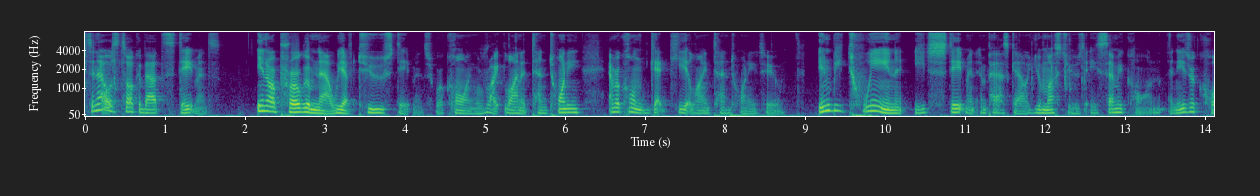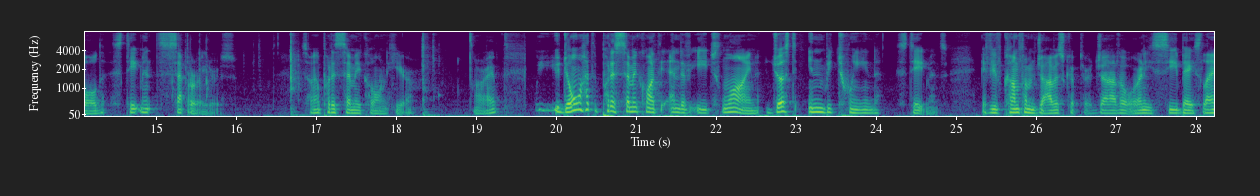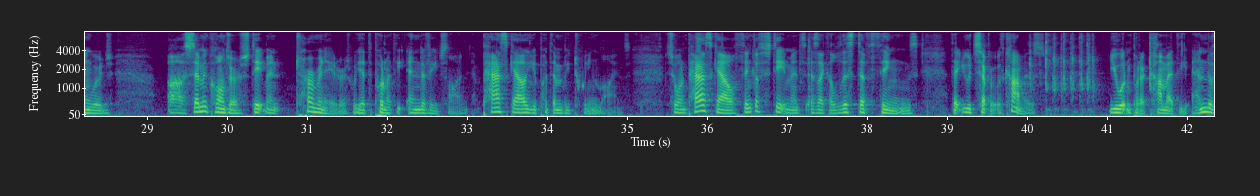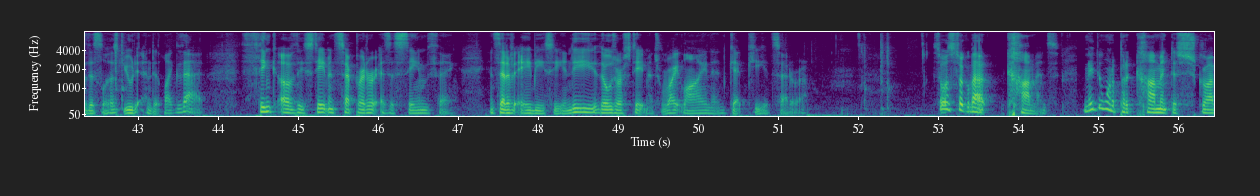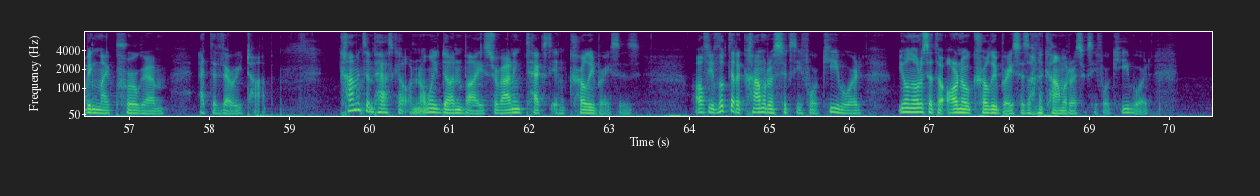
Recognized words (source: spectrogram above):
so now let's talk about statements. In our program now, we have two statements. We're calling write line at 1020, and we're calling get key at line 1022. In between each statement in Pascal, you must use a semicolon, and these are called statement separators. So I'm going to put a semicolon here. All right. You don't have to put a semicolon at the end of each line, just in between statements. If you've come from JavaScript or Java or any C-based language, uh, semicolons are statement terminators. We have to put them at the end of each line. In Pascal, you put them between lines. So in Pascal, think of statements as like a list of things that you would separate with commas. You wouldn't put a comma at the end of this list, you'd end it like that. Think of the statement separator as the same thing. Instead of A, B, C, and D, those are statements, write line and get key, etc. So let's talk about comments. Maybe I want to put a comment describing my program at the very top. Comments in Pascal are normally done by surrounding text in curly braces. Well, if you've looked at a Commodore 64 keyboard, you'll notice that there are no curly braces on a Commodore 64 keyboard.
